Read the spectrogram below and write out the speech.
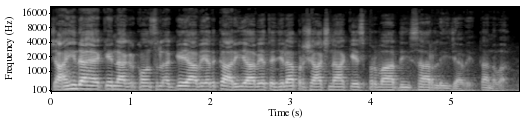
ਚਾਹੀਦਾ ਹੈ ਕਿ ਨਗਰ ਕੌਂਸਲ ਅੱਗੇ ਆਵੇ, ਅਧਿਕਾਰੀ ਆਵੇ ਅਤੇ ਜ਼ਿਲ੍ਹਾ ਪ੍ਰਸ਼ਾਸਨ ਆ ਕੇ ਇਸ ਪਰਿਵਾਰ ਦੀ ਸਾਰ ਲਈ ਜਾਵੇ। ਧੰਨਵਾਦ।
